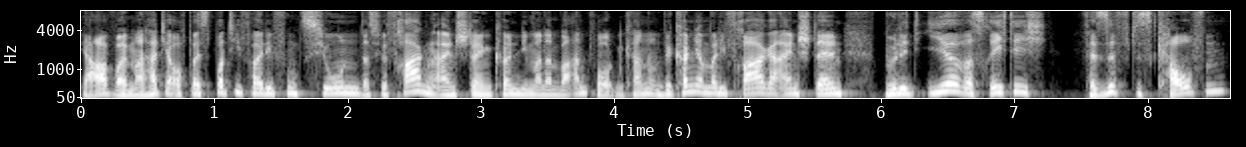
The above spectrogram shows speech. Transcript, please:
Ja, weil man hat ja auch bei Spotify die Funktion, dass wir Fragen einstellen können, die man dann beantworten kann. Und wir können ja mal die Frage einstellen: Würdet ihr was richtig Versifftes kaufen,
